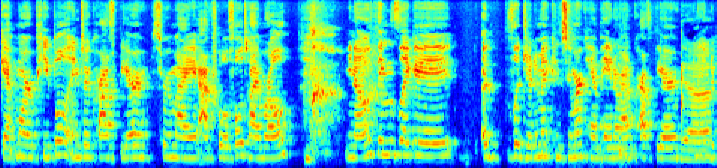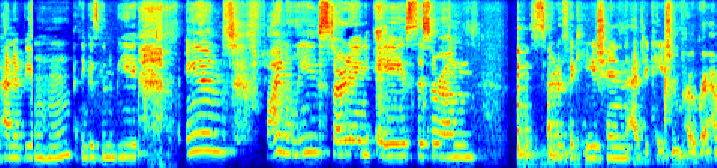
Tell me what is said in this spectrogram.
get more people into craft beer through my actual full time role. you know, things like a a legitimate consumer campaign around craft beer yeah. and independent beer. Mm-hmm. I think is going to be, and finally starting a Cicerone certification education program.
